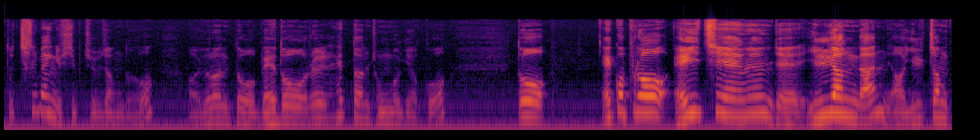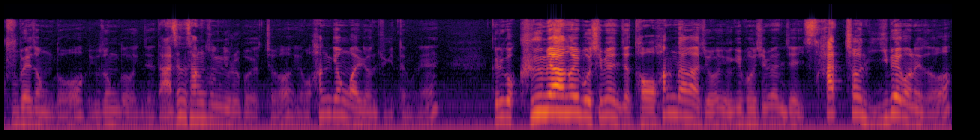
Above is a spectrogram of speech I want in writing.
또 760주 정도 어, 이런 또 매도를 했던 종목이었고 또 에코프로 H에는 이제 1년간 어, 1.9배 정도 이 정도 이제 낮은 상승률을 보였죠. 환경 관련주기 때문에 그리고 금양을 보시면 이제 더 황당하죠. 여기 보시면 이제 4,200원에서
